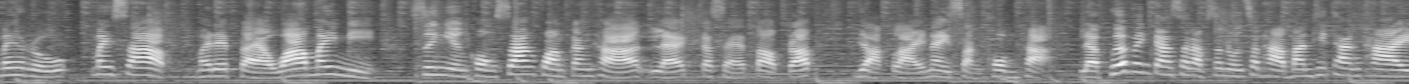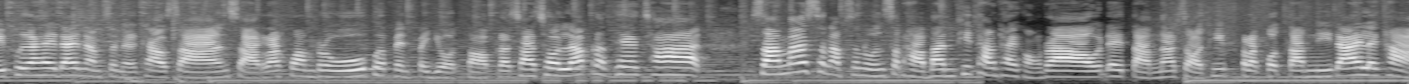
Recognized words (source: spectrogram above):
ไม่รู้ไม่ทราบ ไม่ได้แปลว่าไม่มี ซึ่งยังคงสร้างความกังขาและกระแสตอบรับ หลากหลายในสังคมค่ะ และเพื่อเป็นการสนับสนุนสถาบันทิศทางไทย เพื่อให้ได้นำเสนอข่าวสาร สาระความรู้ เพื่อเป็นประโยชน์ต่อประชาชนและประเทศชาติ สามารถสนับสนุนสถาบันทิศทางไทยของเรา ได้ตามหน้าจอที่ปรากฏตามนี้ได้เลยค่ะ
